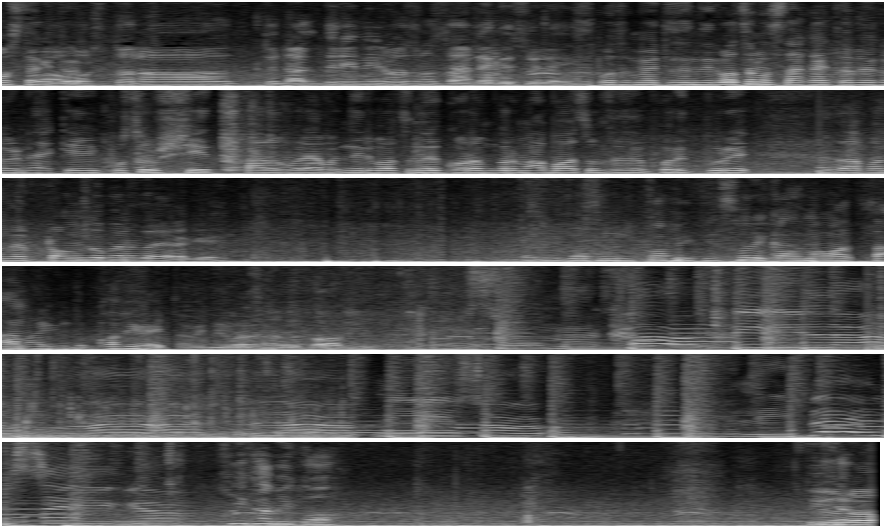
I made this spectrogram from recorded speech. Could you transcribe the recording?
অবস্থা কি? অবস্থা হলো তুই ডাক দিলি নির্বাচন চা খাইতে চলে প্রথমে হইতেছে নির্বাচনে চা খাইতে হবে কারণ একে প্রচুর শীত তার উপরে আবার নির্বাচনের গরম গরম আবহাওয়া চলতেছে ফরিদপুরে। জাপানের টং দোকানে যায় আগে। নির্বাচন কফি খেয়ে সরি কাজ মামা চা না কিন্তু কফি খাইতে হবে নির্বাচনের কফি. কি খাবি ক? তুই হলো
